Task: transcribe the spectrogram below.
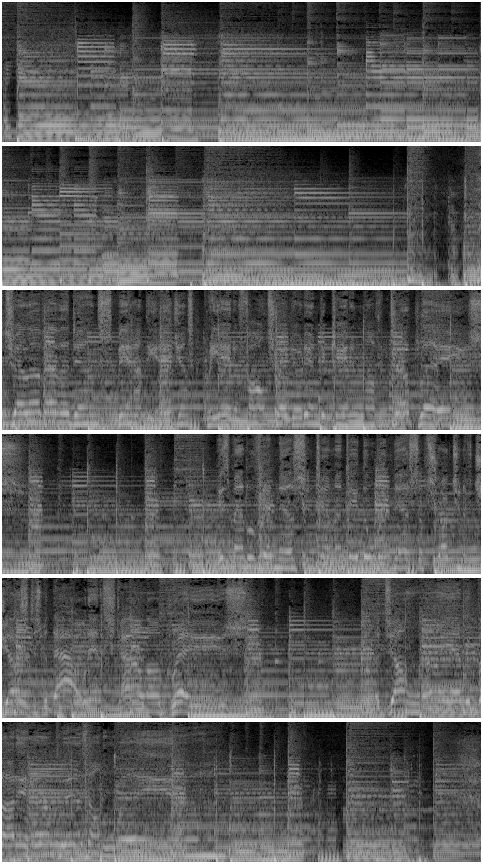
trail of evidence behind the agents create a false record indicating nothing took place. His mental fitness intimidate the witness, obstruction of justice without any style or grace. Don't worry, everybody,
